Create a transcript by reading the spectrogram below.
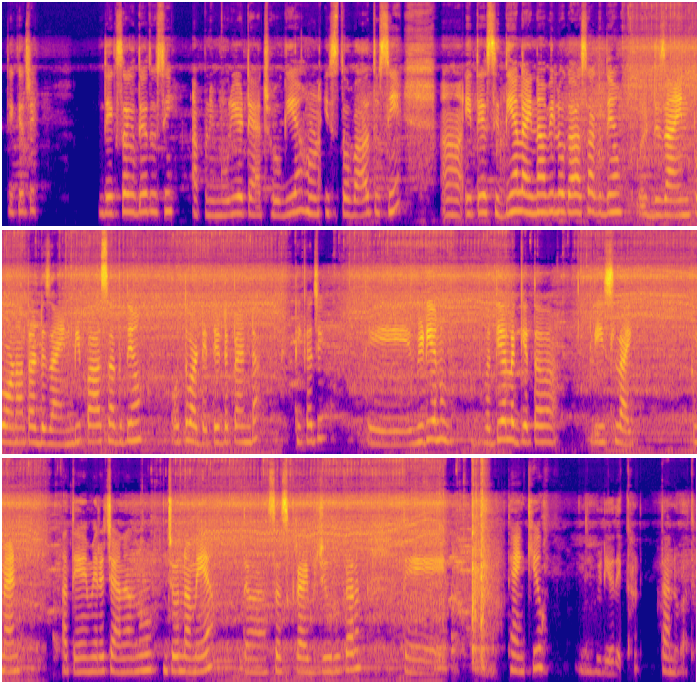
ਠੀਕ ਹੈ ਜੀ। ਦੇਖ ਸਕਦੇ ਹੋ ਤੁਸੀਂ, ਆਪਣੀ ਮੂਰੀ ਅਟੈਚ ਹੋ ਗਈ ਆ। ਹੁਣ ਇਸ ਤੋਂ ਬਾਅਦ ਤੁਸੀਂ ਇਤੇ ਸਿੱਧੀਆਂ ਲਾਈਨਾਂ ਵੀ ਲਗਾ ਸਕਦੇ ਹੋ। ਕੋਈ ਡਿਜ਼ਾਈਨ ਪਾਉਣਾ ਤਾਂ ਡਿਜ਼ਾਈਨ ਵੀ ਪਾ ਸਕਦੇ ਹੋ। ਉਹ ਤੁਹਾਡੇ ਤੇ ਡਿਪੈਂਡ ਆ। ਠੀਕ ਹੈ ਜੀ। ਤੇ ਵੀਡੀਓ ਨੂੰ ਵਧੀਆ ਲੱਗੇ ਤਾਂ ਪਲੀਜ਼ ਲਾਈਕ ਕਮੈਂਟ ਅਤੇ ਮੇਰੇ ਚੈਨਲ ਨੂੰ ਜੋ ਨਵੇਂ ਆ, ਤਾਂ ਸਬਸਕ੍ਰਾਈਬ ਜ਼ਰੂਰ ਕਰਨ। ਤੇ ਥੈਂਕ ਯੂ ਵੀਡੀਓ ਦੇਖਣ ਧੰਨਵਾਦ।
